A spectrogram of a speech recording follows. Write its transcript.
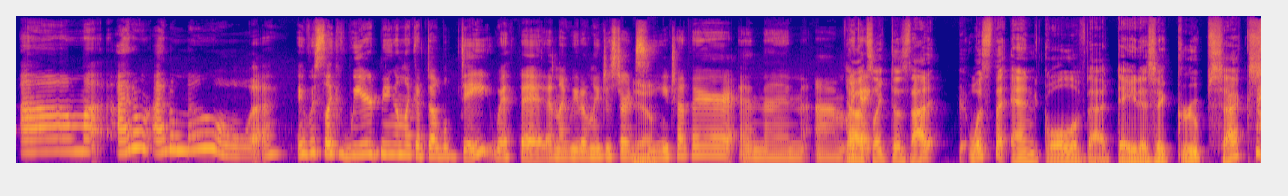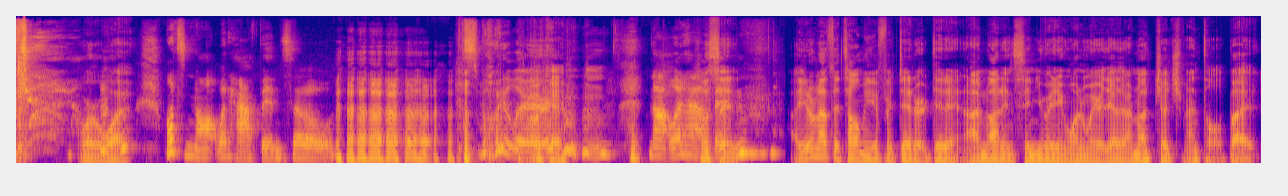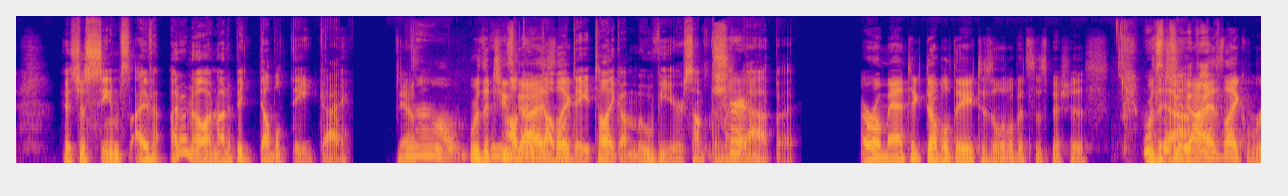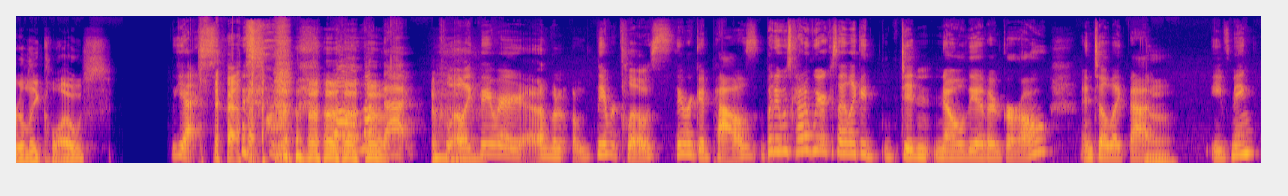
Um, I don't I don't know. It was like weird being on like a double date with it and like we'd only just started Yeah. seeing each other and then um Yeah, like it's I, like, does that? What's the end goal of that date? Is it group sex or what? well, that's not what happened. So spoiler. Okay. not what happened. Listen. Uh, You don't have to tell me if it did or didn't. I'm not insinuating one way or the other. I'm not judgmental, but it just seems I I don't know. I'm not a big double date guy. Yeah. No. Were the 2 I'll guys do double like date to like a movie or something Sure. like that, but a romantic double date is a little bit suspicious. Were the Well, two so, guys like really close? Yes. well, not that. Like they were, uh, they were close. They were good pals. But it was kind of weird because I like I didn't know the other girl until like that Oh. evening.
